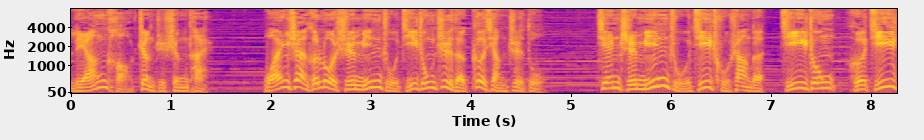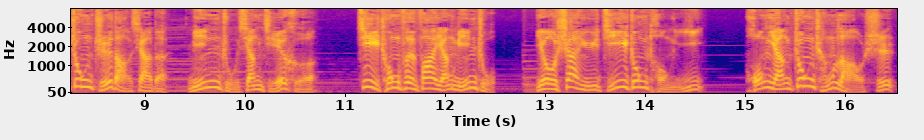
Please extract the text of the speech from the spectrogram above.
良好政治生态。完善和落实民主集中制的各项制度，坚持民主基础上的集中和集中指导下的民主相结合，既充分发扬民主，又善于集中统一，弘扬忠诚老实、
